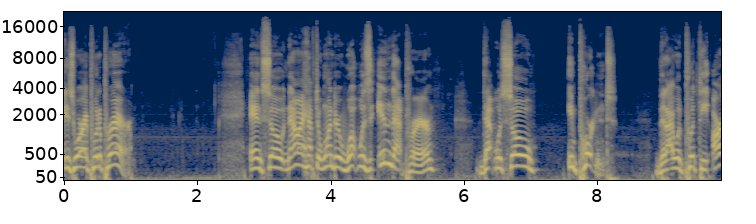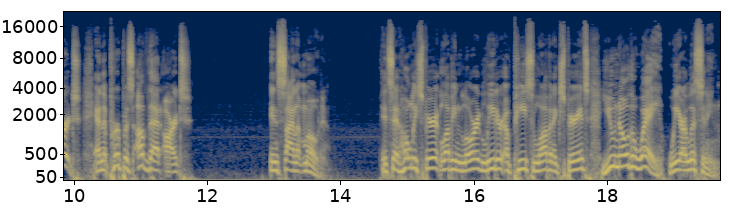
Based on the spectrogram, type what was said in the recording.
is where I put a prayer. And so now I have to wonder what was in that prayer that was so important that I would put the art and the purpose of that art in silent mode. It said, Holy Spirit, loving Lord, leader of peace, love, and experience, you know the way. We are listening.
